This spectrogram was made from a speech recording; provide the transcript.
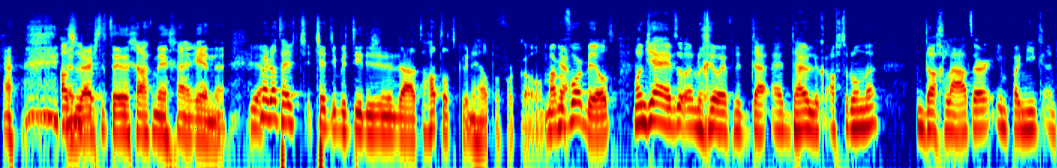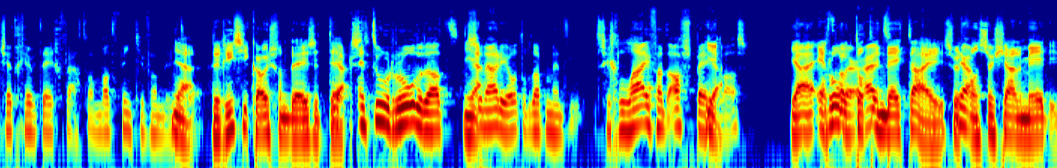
en het- daar is de Telegraaf mee gaan rennen. Ja. Maar dat heeft ChatGPT dus inderdaad... had dat kunnen helpen voorkomen. Maar bijvoorbeeld... Want jij hebt nog heel even het eh, duidelijk af te ronden. Een dag later in paniek aan ChatGPT gevraagd van wat vind je van dit? Ja, eh? de risico's van deze Ja, tekst. en toen rolde dat Ja. scenario, wat op dat moment zich live aan het afspelen Ja. was. Ja, echt ook tot in detail. Een soort Ja. van sociale media.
